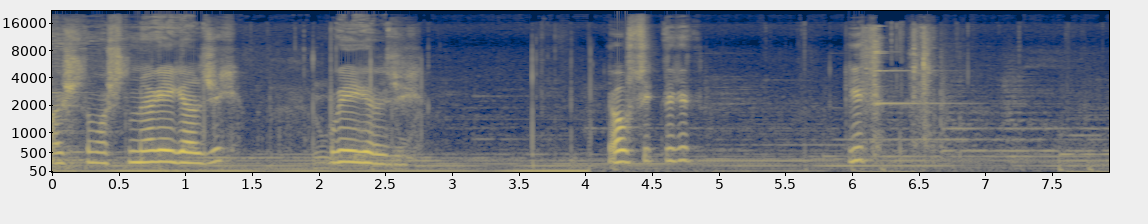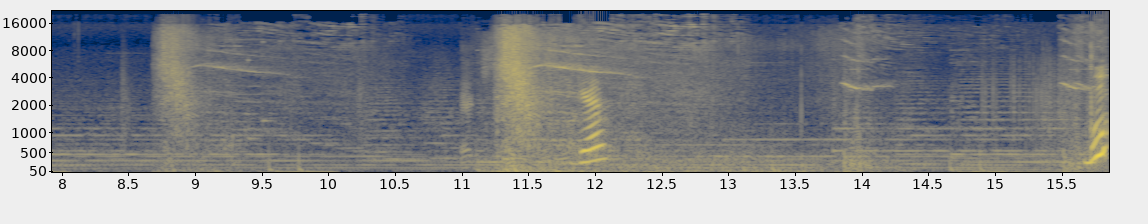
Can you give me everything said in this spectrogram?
Açtım açtım nereye gelecek? Buraya gelecek. Ya siktir git. Git. Gel. Bu mu?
